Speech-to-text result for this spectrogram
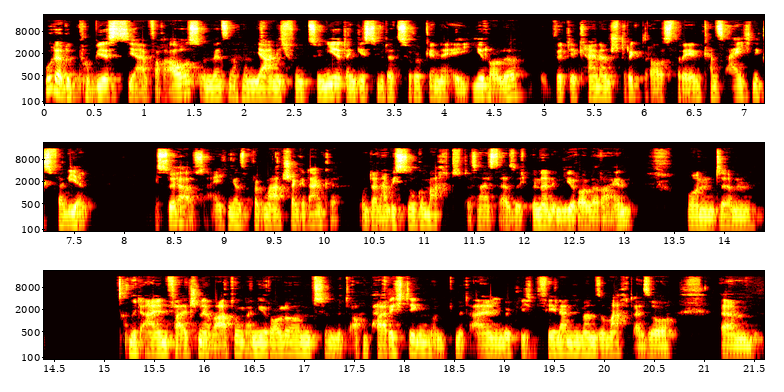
Oder du probierst sie einfach aus und wenn es nach einem Jahr nicht funktioniert, dann gehst du wieder zurück in eine AI-Rolle, wird dir keiner einen Strick draus drehen, kannst eigentlich nichts verlieren. Ich so, ja, ist eigentlich ein ganz pragmatischer Gedanke. Und dann habe ich so gemacht. Das heißt also, ich bin dann in die Rolle rein und ähm, mit allen falschen Erwartungen an die Rolle und mit auch ein paar richtigen und mit allen möglichen Fehlern, die man so macht. Also ähm,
